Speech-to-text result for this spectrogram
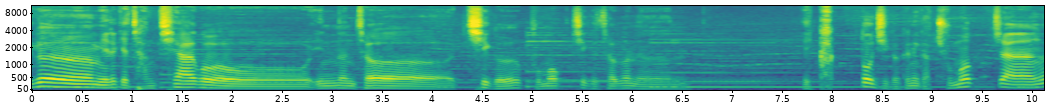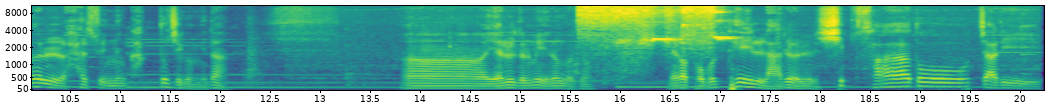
지금 이렇게 장치하고 있는 저 지그 부목 지그 저거는 이 각도 지그 그러니까 주먹장을 할 수 있는 각도 지그입니다. 어, 예를 들면 이런 거죠. 내가 도브테일 날을 14도짜리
